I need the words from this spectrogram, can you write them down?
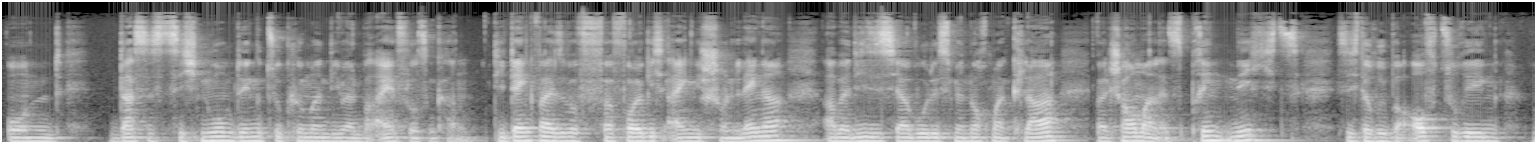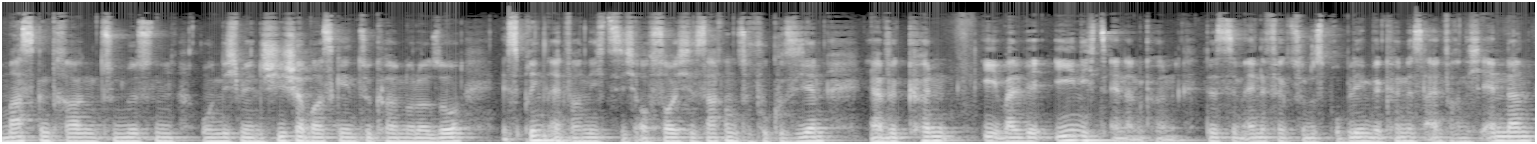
und das ist, sich nur um Dinge zu kümmern, die man beeinflussen kann. Die Denkweise verfolge ich eigentlich schon länger, aber dieses Jahr wurde es mir nochmal klar, weil schau mal, es bringt nichts, sich darüber aufzuregen, Masken tragen zu müssen und nicht mehr in Shisha-Bars gehen zu können oder so. Es bringt einfach nichts, sich auf solche Sachen zu fokussieren. Ja, wir können eh, weil wir eh nichts ändern können. Das ist im Endeffekt so das Problem. Wir können es einfach nicht ändern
